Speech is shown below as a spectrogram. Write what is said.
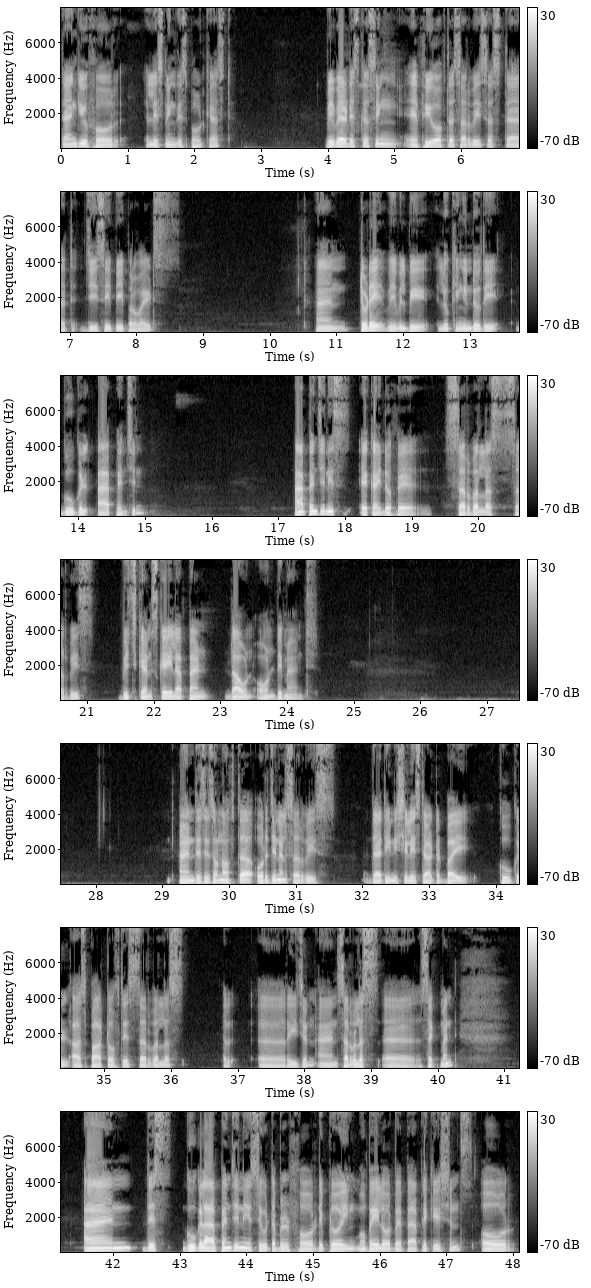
Thank you for listening this podcast. We were discussing a few of the services that GCP provides. And today we will be looking into the Google App Engine. App Engine is a kind of a serverless service which can scale up and down on demand. And this is one of the original service that initially started by Google as part of this serverless uh, region and serverless uh, segment. And this Google App Engine is suitable for deploying mobile or web applications or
